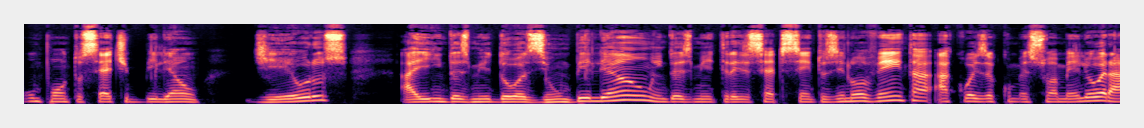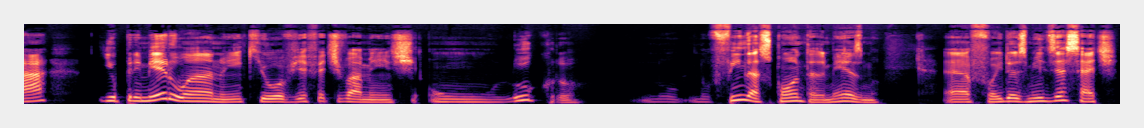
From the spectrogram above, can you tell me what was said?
1,7 bilhão de euros. Aí em 2012, 1 bilhão, em 2013, 790, a coisa começou a melhorar. E o primeiro ano em que houve efetivamente um lucro no, no fim das contas mesmo, é, foi em 2017.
